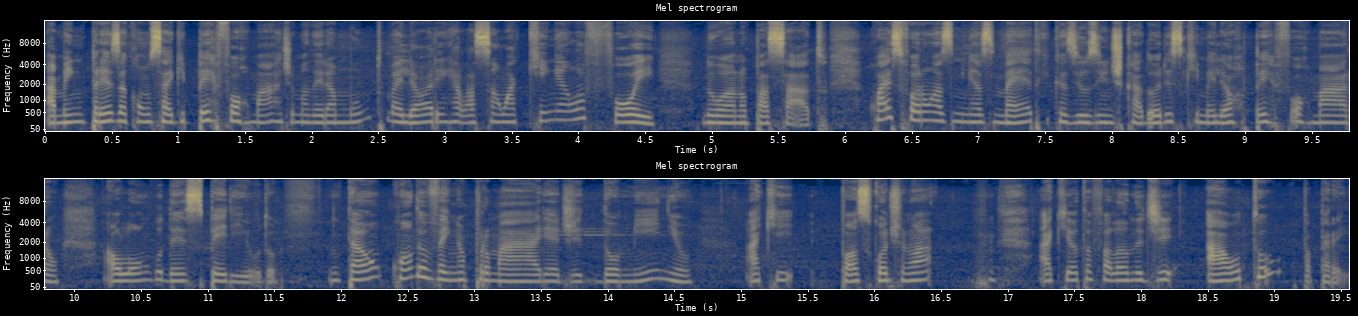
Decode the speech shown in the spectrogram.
A minha empresa consegue performar de maneira muito melhor em relação a quem ela foi no ano passado. Quais foram as minhas métricas e os indicadores que melhor performaram ao longo desse período? Então, quando eu venho para uma área de domínio, aqui posso continuar? Aqui eu estou falando de alto. Opa, peraí.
